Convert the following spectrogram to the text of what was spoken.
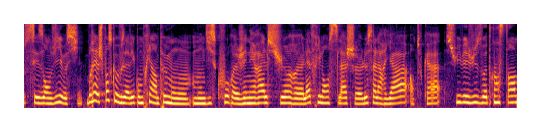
ses envies aussi. Bref je pense que vous avez compris un peu mon, mon discours euh, général sur la freelance slash le salariat. En tout cas suivez juste votre instinct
